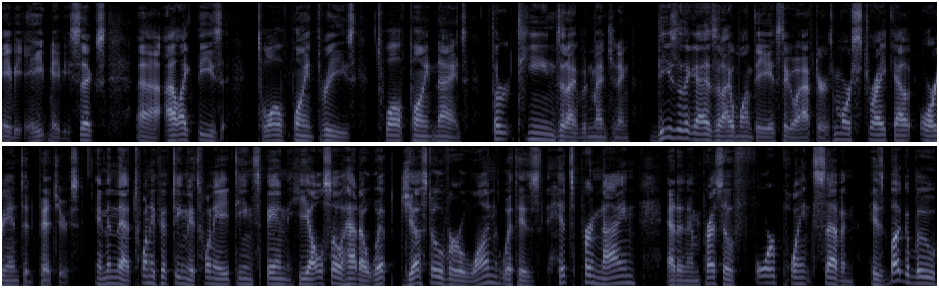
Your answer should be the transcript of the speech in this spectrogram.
Maybe eight, maybe six. Uh, I like these 12.3s, 12.9s, 13s that I've been mentioning. These are the guys that I want the A's to go after. It's more strikeout oriented pitchers. And in that 2015 to 2018 span, he also had a whip just over one with his hits per nine at an impressive 4.7. His bugaboo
